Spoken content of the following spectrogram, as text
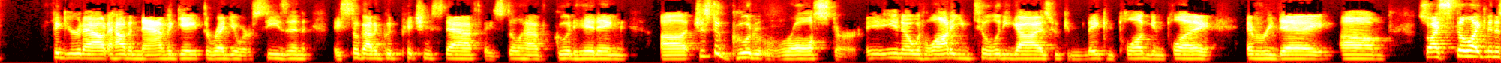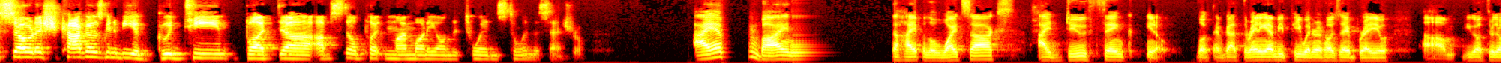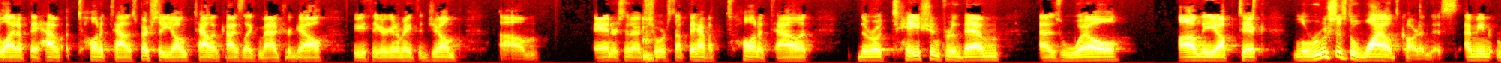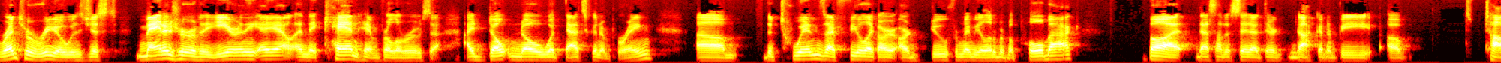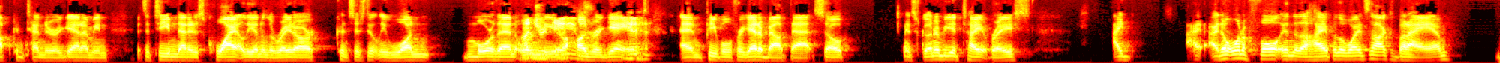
figured out how to navigate the regular season. They still got a good pitching staff, they still have good hitting. Uh, just a good roster, you know, with a lot of utility guys who can they can plug and play every day. Um, So I still like Minnesota. Chicago is going to be a good team, but uh, I'm still putting my money on the Twins to win the Central. I am buying the hype of the White Sox. I do think, you know, look, they've got the reigning MVP winner in Jose Abreu. Um, you go through their lineup, they have a ton of talent, especially young talent guys like Madrigal, who you think are going to make the jump. Um, Anderson at shortstop, they have a ton of talent. The rotation for them as well on the uptick. Is the wild card in this. I mean, Renteria was just manager of the year in the AL, and they canned him for La Russa. I don't know what that's going to bring. Um, the Twins, I feel like, are, are due for maybe a little bit of a pullback, but that's not to say that they're not going to be a top contender again. I mean, it's a team that is quietly under the radar, consistently won more than or near 100 games, yeah. and people forget about that. So it's going to be a tight race. I, I, I don't want to fall into the hype of the White Sox, but I am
